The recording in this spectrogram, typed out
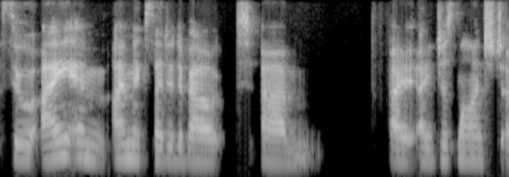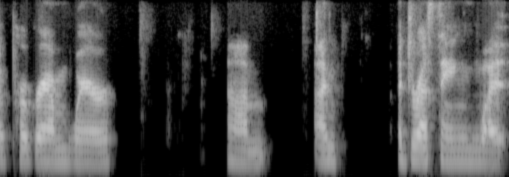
so I am I'm excited about um, I, I just launched a program where um, I'm addressing what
